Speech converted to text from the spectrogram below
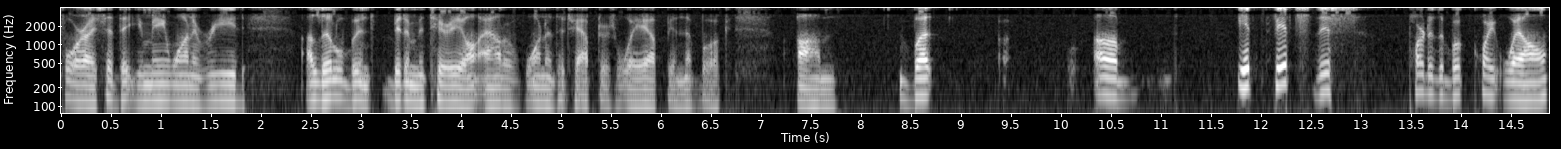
4, I said that you may want to read a little bit, bit of material out of one of the chapters way up in the book. Um, but uh, it fits this part of the book quite well.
